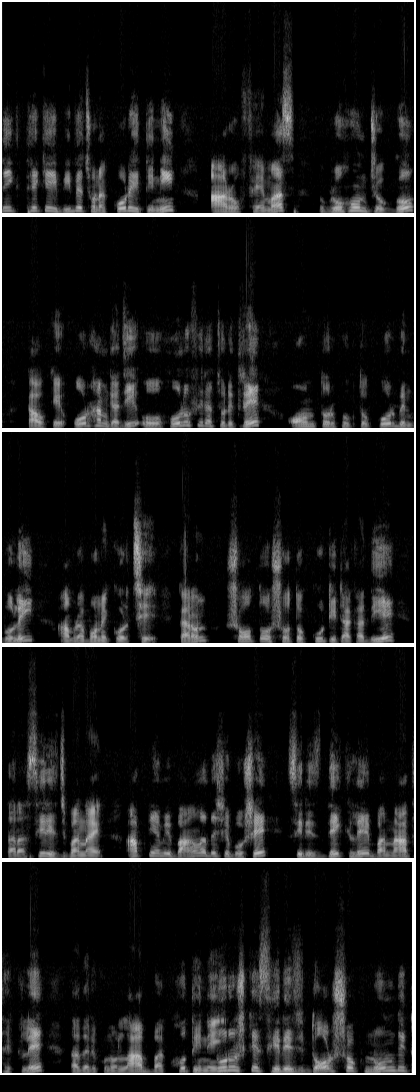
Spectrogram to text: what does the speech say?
দিক থেকেই বিবেচনা করেই তিনি আরও ফেমাস গ্রহণযোগ্য, কাউকে ওরহান গাজী ও হলুফিরা চরিত্রে অন্তর্ভুক্ত করবেন বলেই আমরা মনে করছি। কারণ শত শত কোটি টাকা দিয়ে তারা সিরিজ বানায়। আপনি আমি বাংলাদেশে বসে সিরিজ দেখলে বা না দেখলে তাদের কোনো লাভ বা ক্ষতি নেই। তুরস্কে সিরিজ দর্শক নন্দিত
